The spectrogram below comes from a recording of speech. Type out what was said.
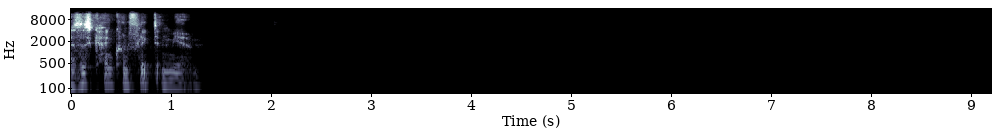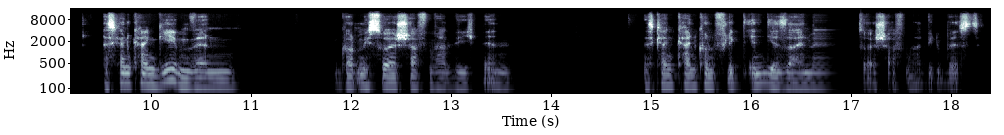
Es ist kein Konflikt in mir. Es kann keinen geben, wenn Gott mich so erschaffen hat, wie ich bin. Es kann kein Konflikt in dir sein, wenn er so erschaffen hat, wie du bist.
